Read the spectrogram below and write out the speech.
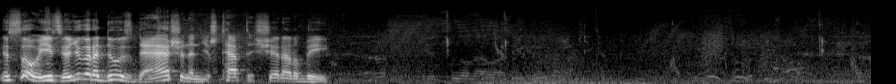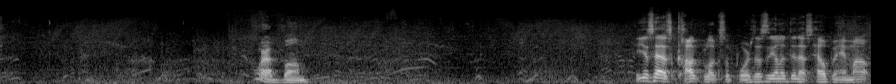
It's so easy. All you gotta do is dash and then just tap the shit out of B. What a bum. He just has cock block supports. That's the only thing that's helping him out.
